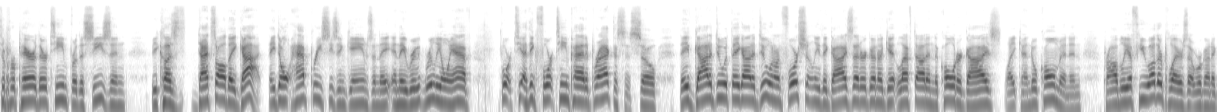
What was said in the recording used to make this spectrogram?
to prepare their team for the season because that's all they got. They don't have preseason games and they, and they re- really only have 14, I think 14 padded practices. So they've got to do what they got to do. And unfortunately, the guys that are going to get left out in the cold are guys like Kendall Coleman and probably a few other players that we're going to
